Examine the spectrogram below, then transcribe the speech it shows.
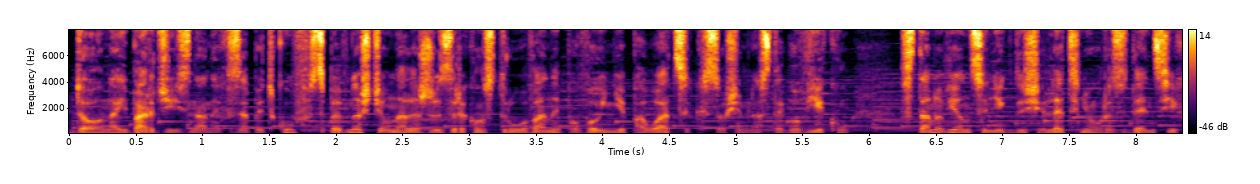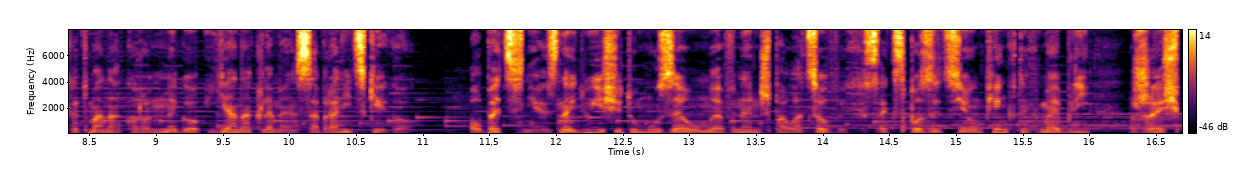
Do najbardziej znanych zabytków z pewnością należy zrekonstruowany po wojnie pałacyk z XVIII wieku, stanowiący niegdyś letnią rezydencję hetmana koronnego Jana Klemensa Branickiego. Obecnie znajduje się tu Muzeum Wnętrz Pałacowych z ekspozycją pięknych mebli, rzeźb,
